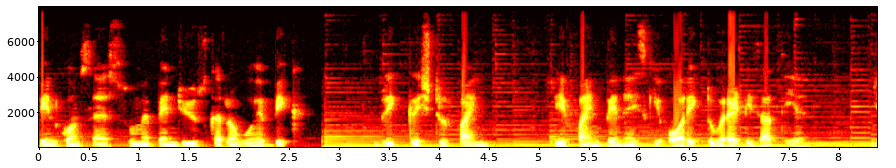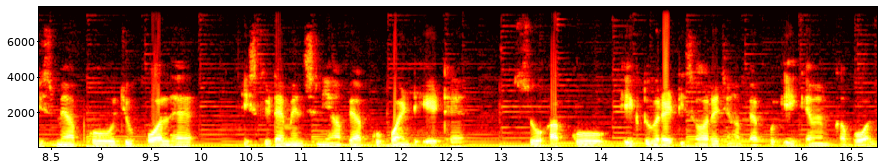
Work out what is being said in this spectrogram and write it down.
पेन कौन सा है? सो मैं पेन जो यूज़ कर रहा हूँ वो है बिग ब्रिक क्रिस्टल फाइन तो ये फाइन पेन है। इसकी और एक दो वैरायटीज़ आती है, जिसमें आपको जो बॉल है, इसकी डायमेंशन यहाँ पे आपको पॉइंट एट है। सो आपको एक दो वैरायटीज़ और है जहाँ पे आपको एक एम का बॉल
